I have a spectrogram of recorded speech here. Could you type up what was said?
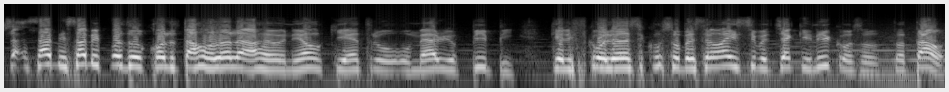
Sa- Sabe, sabe quando, quando tá rolando a reunião que entra o Mary e o Pippin, que ele fica olhando assim com a sobrancelha lá em cima, Jack Nicholson, total?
